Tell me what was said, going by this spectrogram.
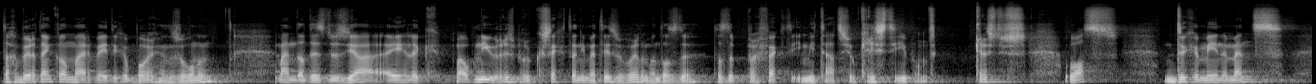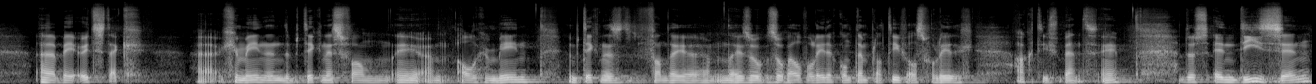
Dat gebeurt enkel maar bij de geborgen zonen. Maar dat is dus ja, eigenlijk... Maar opnieuw, Rusbroek zegt dat niet met deze woorden, maar dat is de, dat is de perfecte imitatio Christi. Want Christus was de gemene mens uh, bij uitstek. Uh, gemeen in de betekenis van eh, um, algemeen, de betekenis van dat je, dat je zo, zowel volledig contemplatief als volledig actief bent. Eh. Dus in die zin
